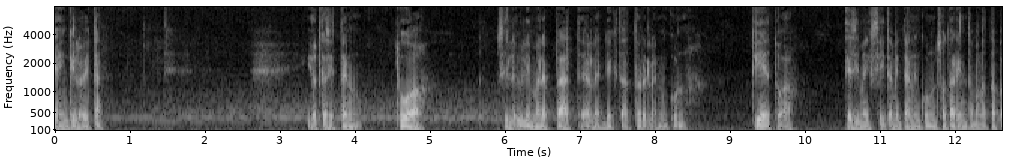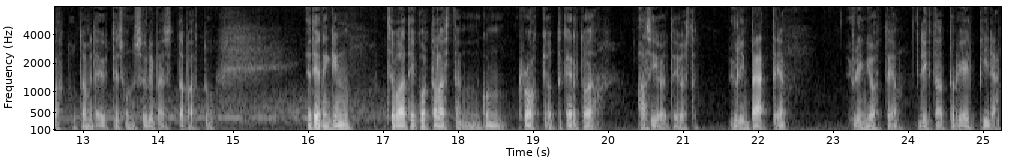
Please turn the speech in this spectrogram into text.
henkilöitä, jotka sitten tuo sille ylimmälle päättäjälle, diktaattorille niin kuin tietoa esimerkiksi siitä, mitä niin kuin sotarintamalla tapahtuu tai mitä yhteiskunnassa ylipäänsä tapahtuu. Ja tietenkin se vaatii kohtalaista niin kuin rohkeutta kertoa asioita, joista ylin ylinjohtaja, diktaattori ei pidä.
